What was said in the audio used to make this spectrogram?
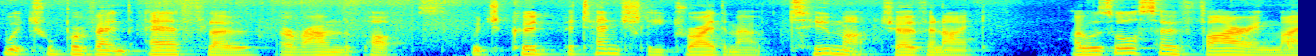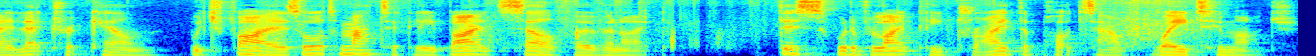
which will prevent airflow around the pots, which could potentially dry them out too much overnight. I was also firing my electric kiln, which fires automatically by itself overnight. This would have likely dried the pots out way too much,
